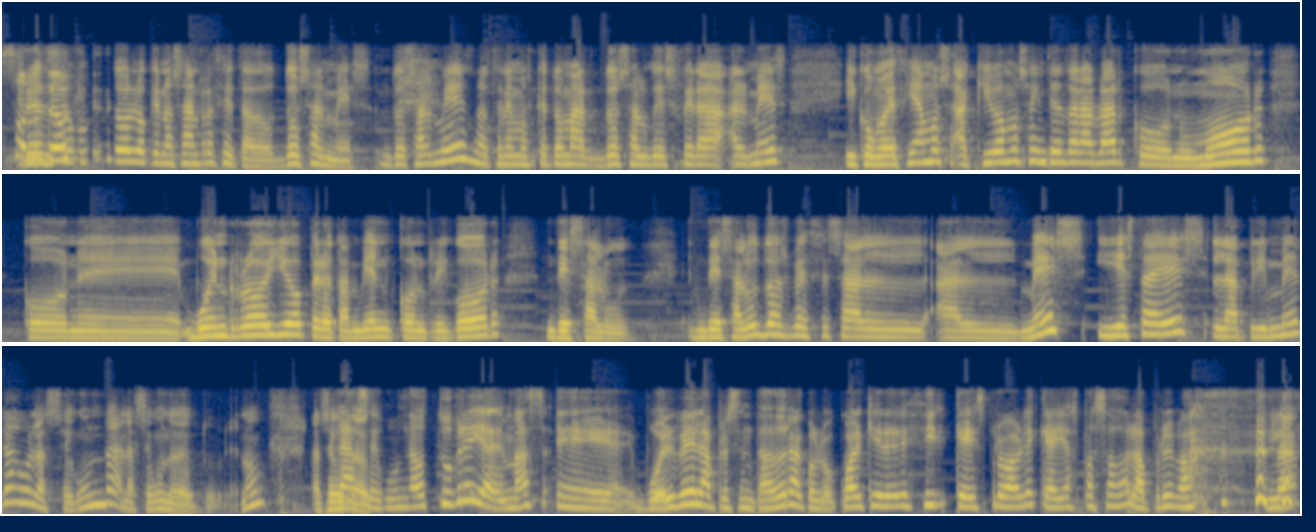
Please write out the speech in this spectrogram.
solo Pero es tengo que... todo lo que nos han recetado, dos al mes. Dos al mes, nos tenemos que tomar dos salud esfera al mes. Y como decíamos, aquí vamos a intentar hablar con humor, con eh, buen rollo, pero también con rigor de salud. De salud dos veces al, al mes. Y esta es la primera o la segunda, la segunda de octubre, ¿no? La segunda La de segunda de octubre y además eh, vuelve la presentadora, con lo cual quiere decir que es probable que hayas pasado la prueba. Claro,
